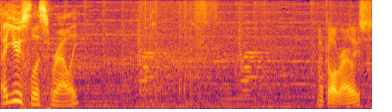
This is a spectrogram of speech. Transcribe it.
A useless rally. Like all rallies.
